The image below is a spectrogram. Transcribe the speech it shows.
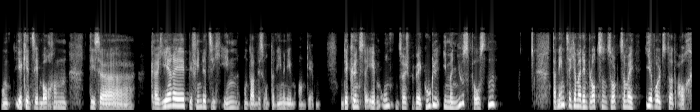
Und ihr könnt es eben machen, dieser Karriere befindet sich in und dann das Unternehmen eben angeben. Und ihr könnt da eben unten zum Beispiel bei Google immer News posten. Dann nehmt euch einmal den Platz und sagt einmal, ihr wollt dort auch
